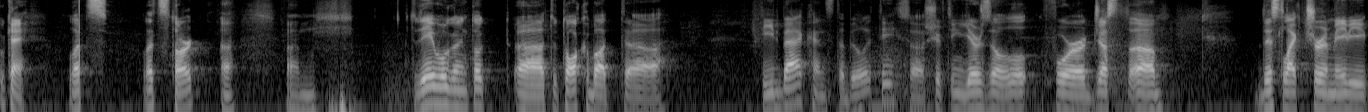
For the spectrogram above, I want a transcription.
Okay, let's let's start. Uh, um, today we're going to talk uh, to talk about uh, feedback and stability. So shifting gears a little for just uh, this lecture and maybe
